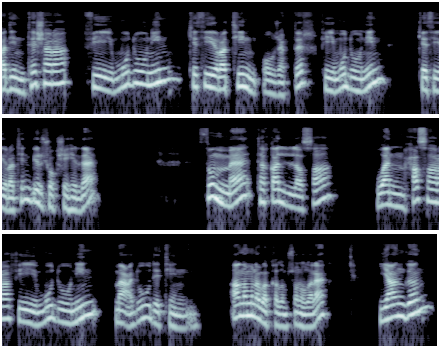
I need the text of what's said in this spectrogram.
kad inteşara fi mudunin kesiratin olacaktır. Fi mudunin kesiratin birçok şehirde. Thumme tekallasa ve enhasara fi mudunin ma'dudetin. Anlamına bakalım son olarak. Yangın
